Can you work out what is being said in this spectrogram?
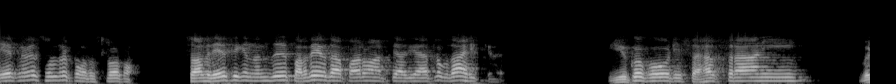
ஏற்கனவே சொல்றக்கும் ஒரு ஸ்லோகம். சுவாமி தேசிகன் வந்து பரதேவதா பாரமார்த்தி அதிகாரத்துல உதாரிக்கிறார் யுக கோடி சகசிராணி விஷ்ணு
